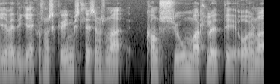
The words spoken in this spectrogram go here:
ég veit ekki, eitthvað svona skrýmsli sem svona konsjúmar hluti og svona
